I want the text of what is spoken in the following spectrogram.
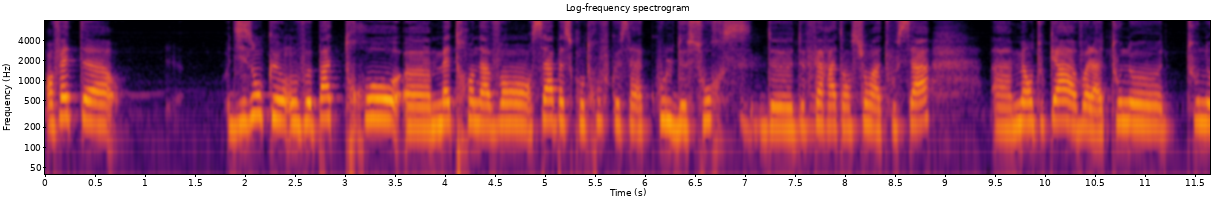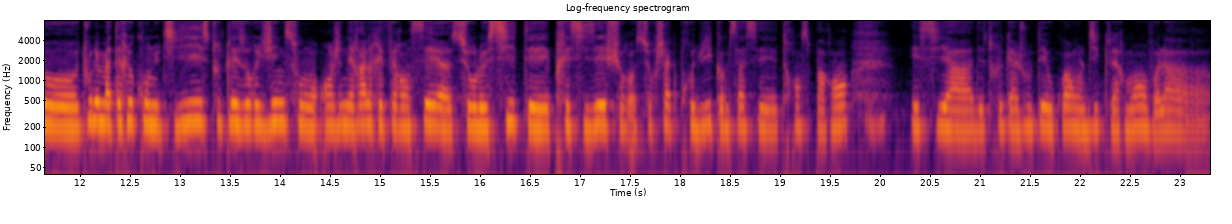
en fait disons qu'on ne veut pas trop euh, mettre en avant ça parce qu'on trouve que ça coule de source de, de faire attention à tout ça. Euh, mais en tout cas, voilà, tous nos, tous nos, tous les matériaux qu'on utilise, toutes les origines sont en général référencées euh, sur le site et précisées sur, sur chaque produit. Comme ça, c'est transparent. Et s'il y a des trucs ajoutés ou quoi, on le dit clairement, voilà.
